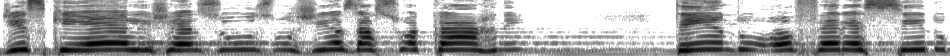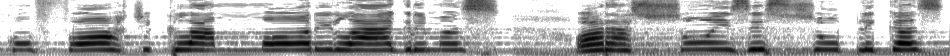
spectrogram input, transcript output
Diz que ele, Jesus, nos dias da sua carne, tendo oferecido com forte clamor e lágrimas, orações e súplicas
